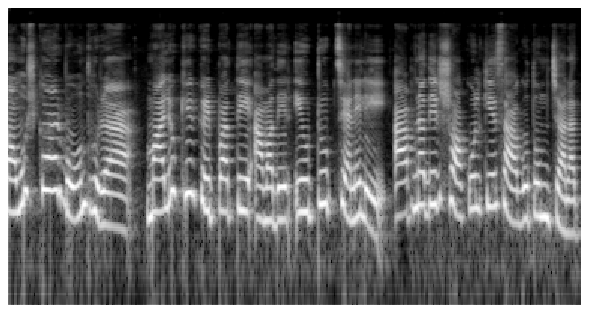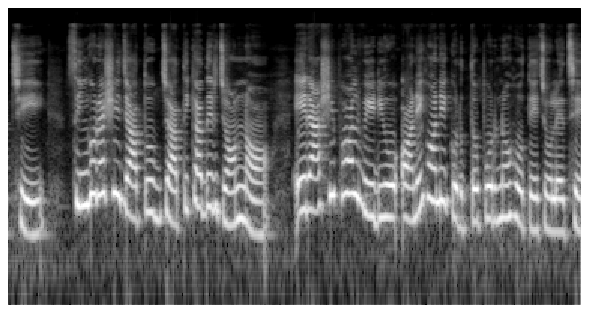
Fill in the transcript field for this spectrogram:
নমস্কার বন্ধুরা, মা লক্ষ্মীর কৃপাতে আমাদের ইউটিউব চ্যানেলে আপনাদের সকলকে স্বাগতম জানাচ্ছি। সিংহরাশি জাতক জাতিকাদের জন্য এই রাশিফল ভিডিও অনেক অনেক গুরুত্বপূর্ণ হতে চলেছে।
